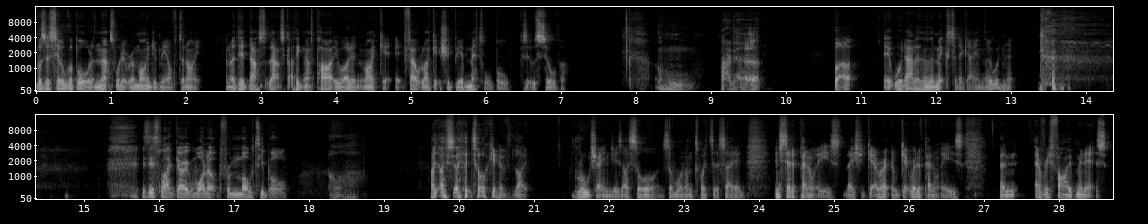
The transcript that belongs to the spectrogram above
was a silver ball, and that's what it reminded me of tonight. And I did that's that's I think that's partly why I didn't like it. It felt like it should be a metal ball because it was silver, Ooh, that'd hurt. but it would add another mix to the game, though, wouldn't it? Is this like going one up from multi ball? Oh, I, I talking of like rule changes. I saw someone on Twitter saying instead of penalties, they should get rid, get rid of penalties, and every five minutes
